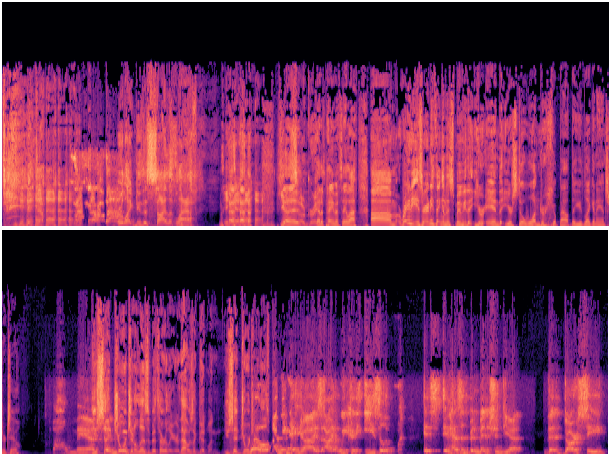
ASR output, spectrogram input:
or like do the silent laugh. "You gotta So great. gotta pay them if they laugh." Um, Rady, is there anything in this movie that you're in that you're still wondering about that you'd like an answer to? Oh man, You said I mean- George and Elizabeth earlier. That was a good one. You said George and Well, I mean, hey guys, I, we could easily. It's it hasn't been mentioned yet that Darcy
